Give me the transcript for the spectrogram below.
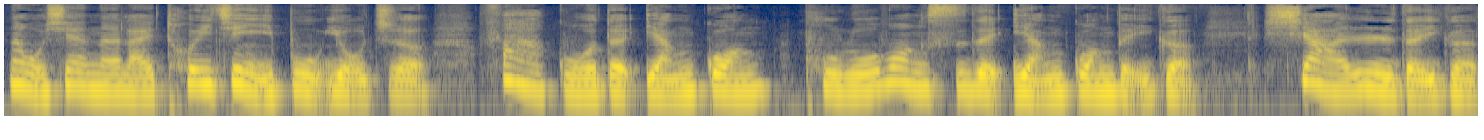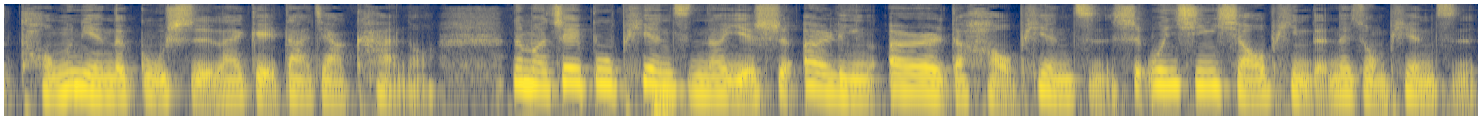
那我现在呢，来推荐一部有着法国的阳光、普罗旺斯的阳光的一个。夏日的一个童年的故事来给大家看哦。那么这部片子呢，也是二零二二的好片子，是温馨小品的那种片子。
